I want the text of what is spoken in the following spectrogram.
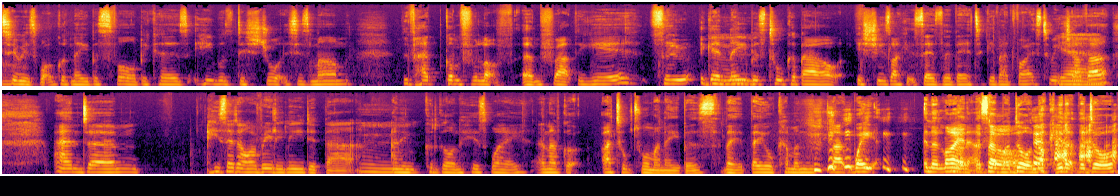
too is what Good Neighbours for because he was distraught. It's his mum. They've had gone through a lot of, um, throughout the year. So again, Mm. neighbours talk about issues like it says they're there to give advice to each Yeah. other, and. Um, he said, "Oh, I really needed that," Mm. and he could go on his way. And I've got, I talk to all my neighbours. They they all come and like wait in a line outside my door. knocking at the door,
